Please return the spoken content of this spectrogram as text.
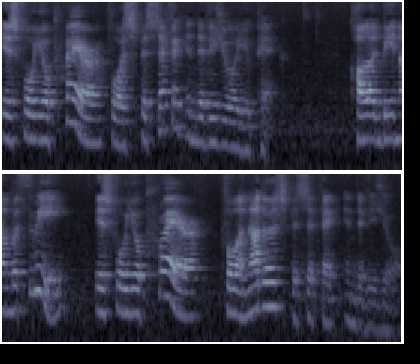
is for your prayer for a specific individual you pick. Colored bead number three is for your prayer for another specific individual.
